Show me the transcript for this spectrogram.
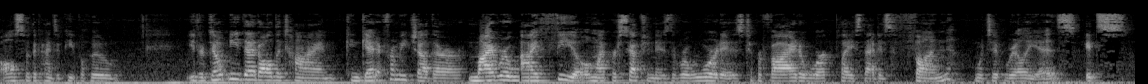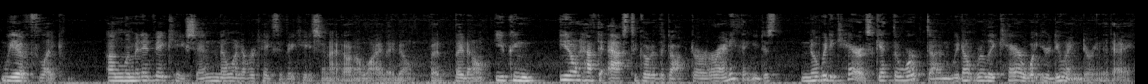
also the kinds of people who either don't need that all the time, can get it from each other. My re- I feel, my perception is the reward is to provide a workplace that is fun, which it really is. It's we have like unlimited vacation. No one ever takes a vacation. I don't know why they don't, but they don't. You can you don't have to ask to go to the doctor or anything. You just nobody cares. Get the work done. We don't really care what you're doing during the day.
